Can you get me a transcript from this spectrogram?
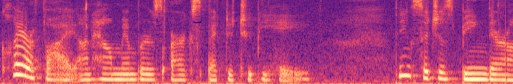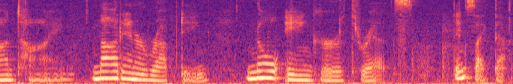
Clarify on how members are expected to behave. Things such as being there on time, not interrupting, no anger threats, things like that.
